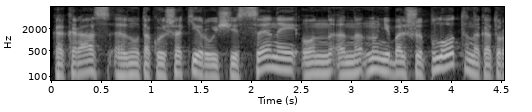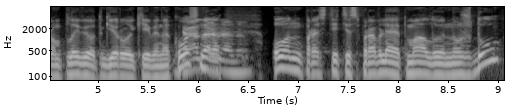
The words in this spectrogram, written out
как раз э, ну, такой шокирующей сценой. Он, ну, небольшой плод, на котором плывет герой Кевина Костнера. Да, да, да, да. Он, простите, справляет малую нужду,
